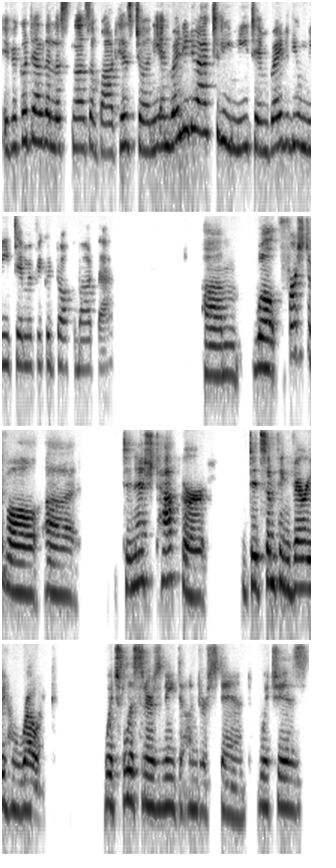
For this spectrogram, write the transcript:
If you could tell the listeners about his journey and when did you actually meet him? Where did you meet him? If you could talk about that. Um, well, first of all, uh, Dinesh Thakur did something very heroic which listeners need to understand, which is,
